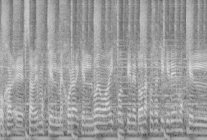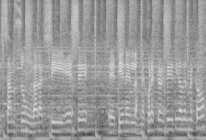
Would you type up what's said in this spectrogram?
Ojalá, eh, sabemos que el, mejor, que el nuevo iPhone tiene todas las cosas que queremos, que el Samsung Galaxy S eh, tiene las mejores características del mercado,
